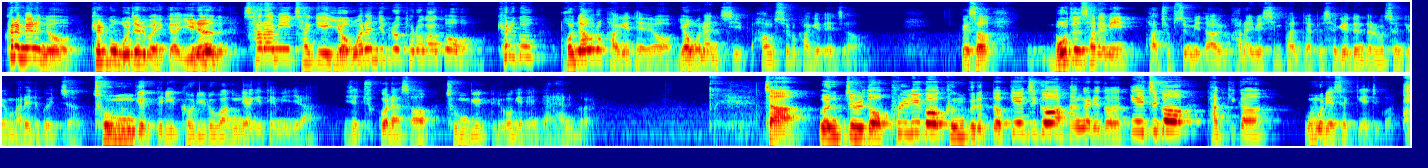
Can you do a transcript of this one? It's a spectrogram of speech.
그러면은요, 결국 5절에 보니까 이는 사람이 자기의 영원한 집으로 돌아가고 결국 본향으로 가게 돼요. 영원한 집, 하우스로 가게 되죠. 그래서 모든 사람이 다 죽습니다. 그리고 하나님의 심판대 앞에 서게 된다고 성경은 말해두고 있죠. 조문객들이 거리로 왕래하게 됨이니라. 이제 죽고 나서 조문객들이 오게 된다라는 거예요. 자, 은줄도 풀리고 금그릇도 깨지고 항아리도 깨지고 바퀴가 우물에서 깨지고 다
